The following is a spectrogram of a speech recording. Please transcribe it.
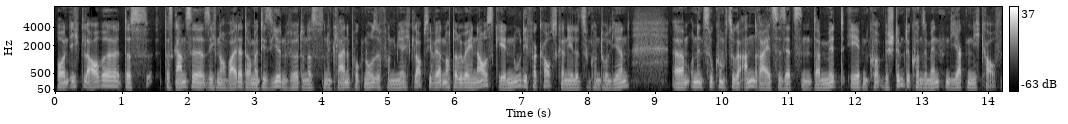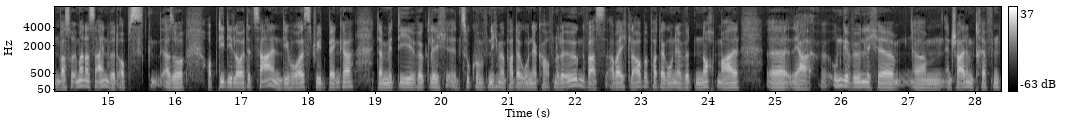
Und ich glaube, dass das Ganze sich noch weiter dramatisieren wird und das ist so eine kleine Prognose von mir. Ich glaube, sie werden noch darüber hinausgehen, nur die Verkaufskanäle zu kontrollieren ähm, und in Zukunft sogar Anreize setzen, damit eben ko bestimmte Konsumenten die Jacken nicht kaufen. Was auch immer das sein wird, ob's, also ob die die Leute zahlen, die Wall Street Banker, damit die wirklich in Zukunft nicht mehr Patagonia kaufen oder irgendwas. Aber ich glaube, Patagonia wird nochmal äh, ja, ungewöhnliche ähm, Entscheidungen treffen,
